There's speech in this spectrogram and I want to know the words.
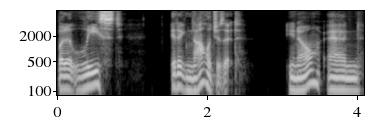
but at least it acknowledges it, you know? And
